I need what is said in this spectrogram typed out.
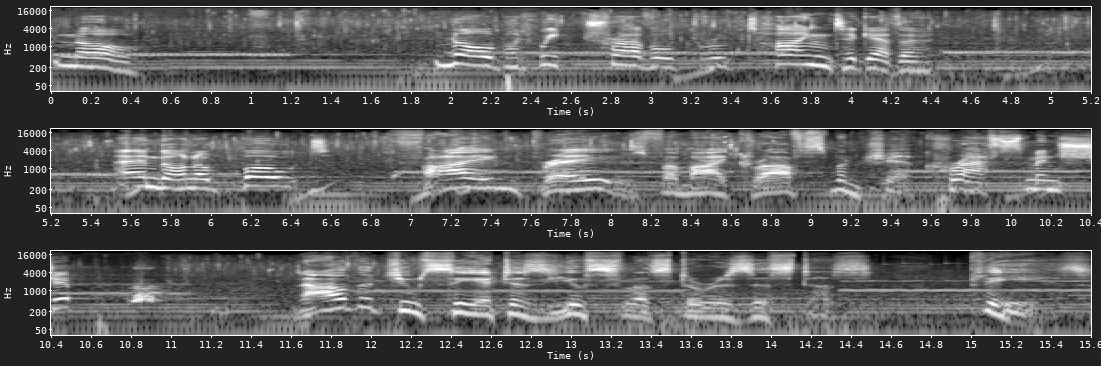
No. No, but we traveled through time together. And on a boat. Fine praise for my craftsmanship. Craftsmanship? Now that you see it is useless to resist us, please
